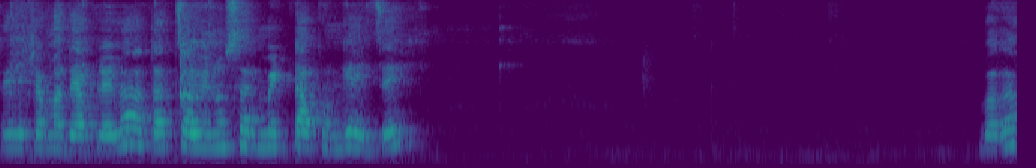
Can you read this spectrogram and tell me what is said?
तर ह्याच्यामध्ये आपल्याला आता चवीनुसार मीठ टाकून घ्यायचे बघा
